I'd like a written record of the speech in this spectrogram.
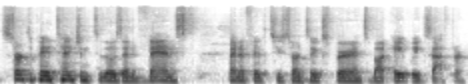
start to pay attention to those advanced benefits you start to experience about eight weeks after.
